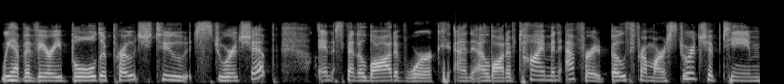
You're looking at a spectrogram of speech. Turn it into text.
We have a very bold approach to stewardship and spend a lot of work and a lot of time and effort, both from our stewardship team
